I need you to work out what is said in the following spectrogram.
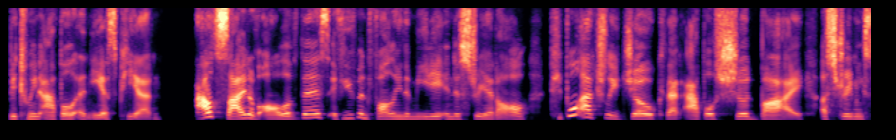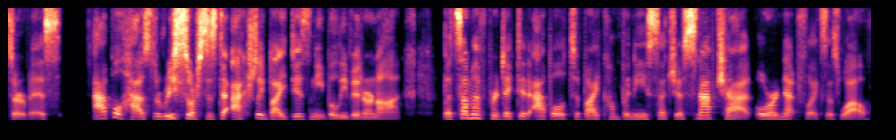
between Apple and ESPN. Outside of all of this, if you've been following the media industry at all, people actually joke that Apple should buy a streaming service. Apple has the resources to actually buy Disney, believe it or not. But some have predicted Apple to buy companies such as Snapchat or Netflix as well.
